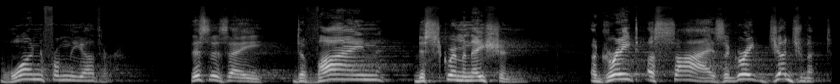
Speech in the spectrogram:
one from the other. This is a divine discrimination, a great assize, a great judgment.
